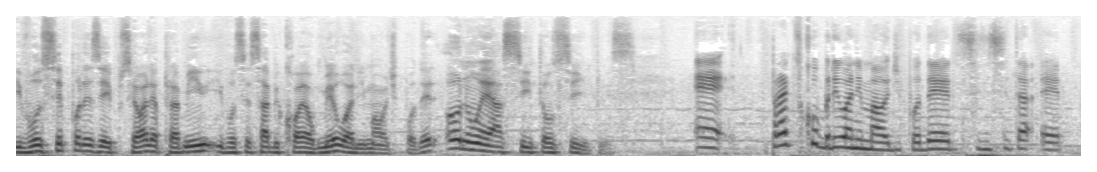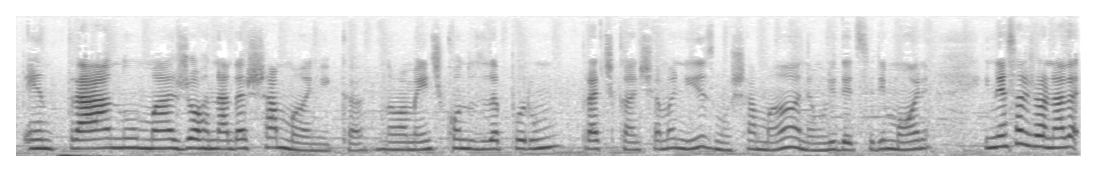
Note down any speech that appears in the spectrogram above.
E você, por exemplo, você olha para mim e você sabe qual é o meu animal de poder? Ou não é assim tão simples? É, para descobrir o animal de poder, se necessita é, entrar numa jornada xamânica, normalmente conduzida por um praticante de xamanismo, um xamã, né, um líder de cerimônia. E nessa jornada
